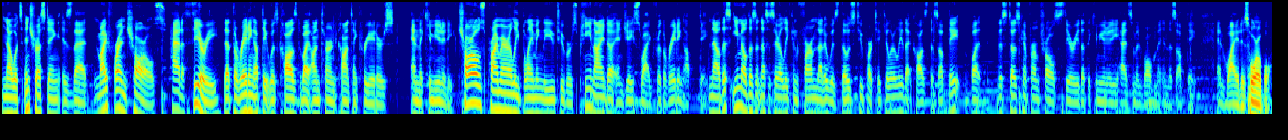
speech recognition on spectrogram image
Now, what's interesting is that my friend Charles had a theory that the raiding update was caused by unturned content creators and the community. Charles primarily blaming the YouTubers P9da and JSwag for the raiding update. Now, this email doesn't necessarily confirm that it was those two particularly that caused this update, but this does confirm Charles' theory that the community had some involvement in this update and why it is horrible.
